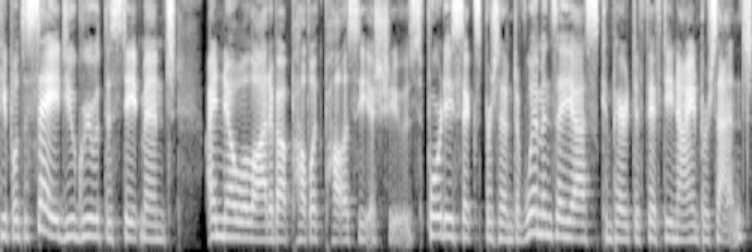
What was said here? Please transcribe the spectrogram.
people to say, "Do you agree with the statement?" I know a lot about public policy issues. Forty six percent of women say yes, compared to fifty nine percent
